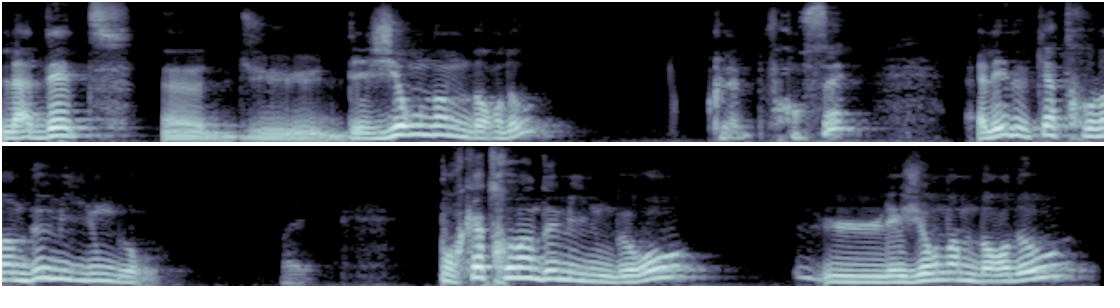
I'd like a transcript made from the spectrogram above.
La dette euh, du, des Girondins de Bordeaux, club français, elle est de 82 millions d'euros. Pour 82 millions d'euros, les Girondins de Bordeaux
